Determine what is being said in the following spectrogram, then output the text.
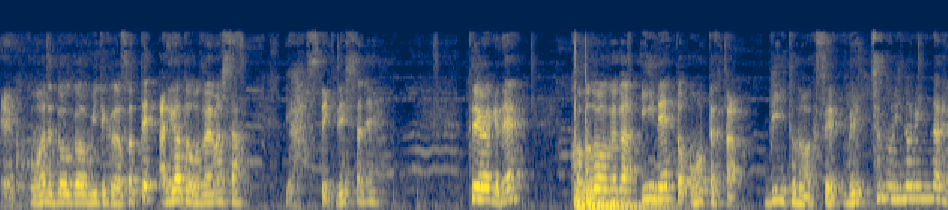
え、ここまで動画を見てくださってありがとうございました。いや素敵でしたね。というわけでこの動画がいいねと思った方ビートの惑星めっちゃノリノリになる。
